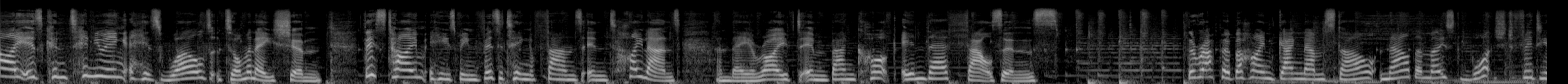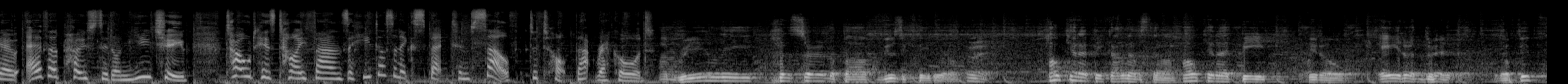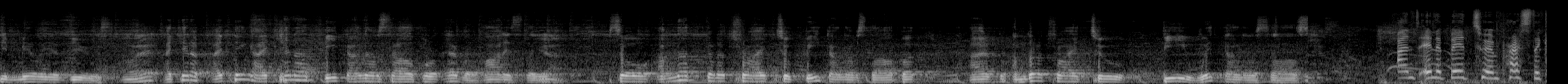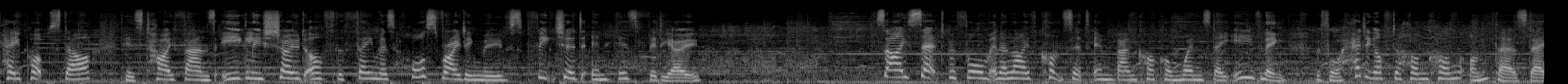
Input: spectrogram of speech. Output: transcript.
Psy is continuing his world domination. This time he's been visiting fans in Thailand and they arrived in Bangkok in their thousands. The rapper behind Gangnam Style, now the most watched video ever posted on YouTube, told his Thai fans he doesn't expect himself to top that record. I'm really concerned about music video. Right. How can I beat Gangnam Style? How can I beat, you know, 800, you know, 50 million views? All right. I cannot. I think I cannot beat Gangnam Style forever, honestly. Yeah. So I'm not gonna try to beat Gangnam Style, but I, I'm gonna try to be with Gangnam Style. And in a bid to impress the K-pop star, his Thai fans eagerly showed off the famous horse riding moves featured in his video. Psy set to perform in a live concert in Bangkok on Wednesday evening before heading off to Hong Kong on Thursday.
